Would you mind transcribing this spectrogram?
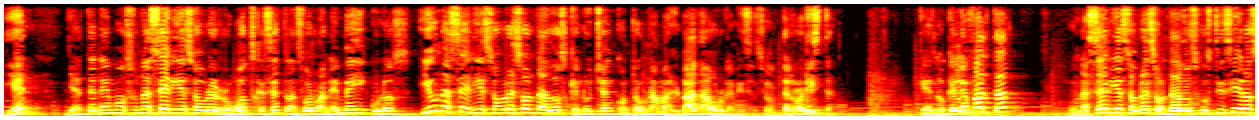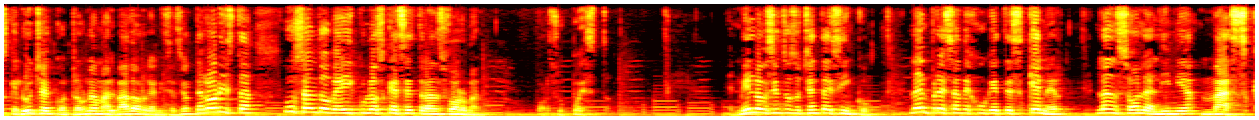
Bien, ya tenemos una serie sobre robots que se transforman en vehículos y una serie sobre soldados que luchan contra una malvada organización terrorista. ¿Qué es lo que le falta? Una serie sobre soldados justicieros que luchan contra una malvada organización terrorista usando vehículos que se transforman. Por supuesto. En 1985, la empresa de juguetes Kenner lanzó la línea Mask.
